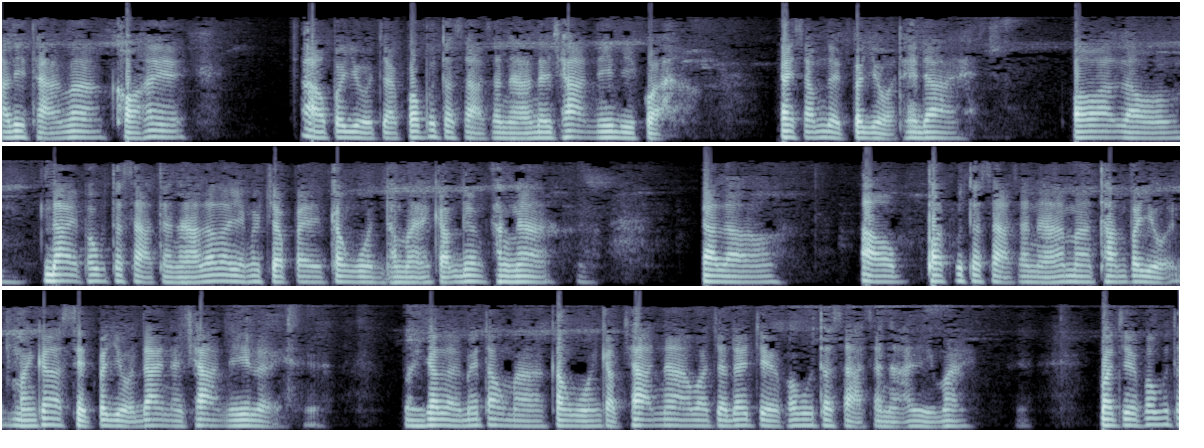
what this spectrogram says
อธิษฐานว่าขอให้เอาประโยชน์จากพระพุทธศาสนาในชาตินี้ดีกว่า ให้สำเร็จประโยชน์ให้ได้ เพราะว่าเราได้พระพุทธศาสนาแล้วเรายังจะไปกังวลทำไมกับเรื่องข้างหน้า ถ้าเราเอาพระพุทธศาสนามาทำประโยชน์ มันก็เสร็จประโยชน์ได้ในชาตินี้เลย มันก็เลยไม่ต้องมากังวลกับชาติหน้าว่าจะได้เจอพระพุทธศาสนาหรือไม่มาเจอพระพุทธ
